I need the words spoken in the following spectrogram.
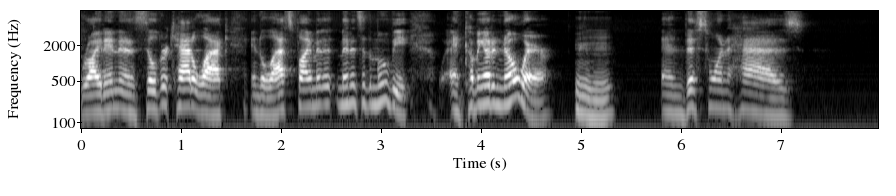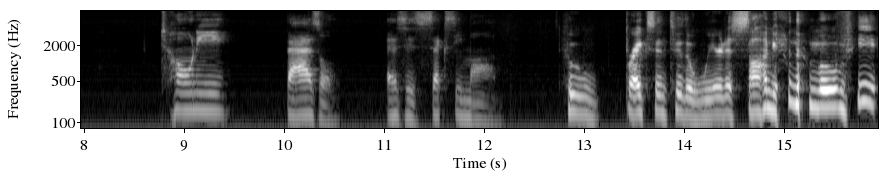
ride in in a silver Cadillac in the last five minute, minutes of the movie and coming out of nowhere. Mm-hmm. And this one has Toni Basil as his sexy mom. Who breaks into the weirdest song in the movie,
